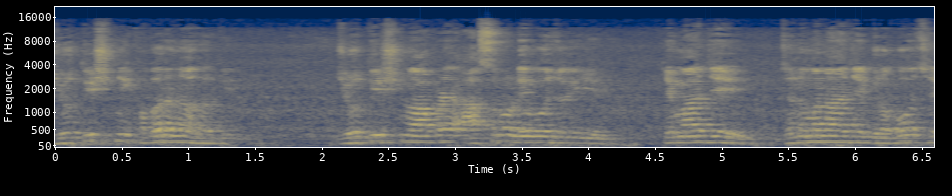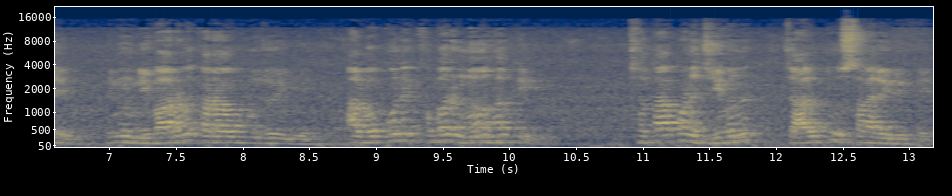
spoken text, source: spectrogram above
જ્યોતિષની ખબર ન હતી. જ્યોતિષનો આપણે આશરો લેવો જોઈએ. તેમાં જે જન્મના જે ગ્રહો છે, એનું નિવારણ કરાવવું જોઈએ. આ લોકોને ખબર ન હતી. છતાં પણ જીવન ચાલતું સારી રીતે.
